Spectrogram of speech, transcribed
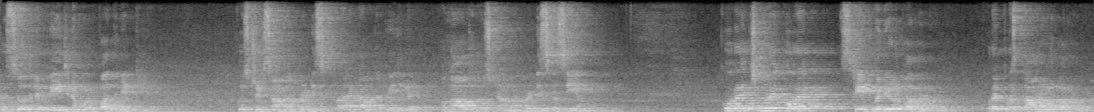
പുസ്തകത്തിലെ പേജ് നമ്പർ പതിനെട്ടിൽ ക്വസ്റ്റ്യൻസ് ആണ് നമ്മൾ ഡിസ് പതിനെട്ടാമത്തെ പേജിൽ ഒന്നാമത്തെ ക്വസ്റ്റ്യൻ ആണ് നമ്മൾ ഡിസ്കസ് ചെയ്യാൻ പോകുന്നത്. കുറച്ചുകൂടെ കുറെ സ്റ്റേറ്റ്മെന്റുകൾ പറഞ്ഞിട്ടുണ്ട്. കുറെ പ്രസ്താവനകൾ പറഞ്ഞു.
